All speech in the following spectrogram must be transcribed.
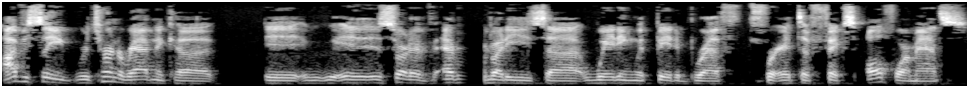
obviously Return to Ravnica is, is sort of everybody's uh, waiting with bated breath for it to fix all formats,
